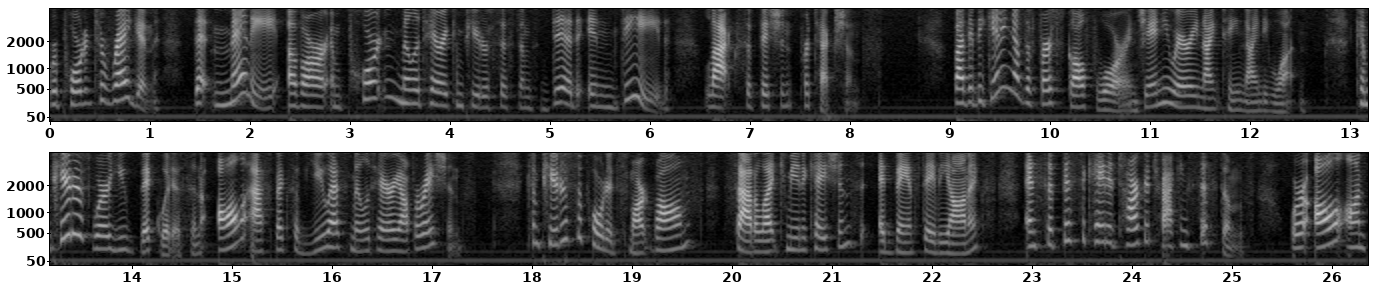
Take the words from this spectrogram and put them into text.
reported to Reagan that many of our important military computer systems did indeed lack sufficient protections. By the beginning of the first Gulf War in January 1991, computers were ubiquitous in all aspects of U.S. military operations. Computers supported smart bombs, satellite communications, advanced avionics, and sophisticated target tracking systems were all on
